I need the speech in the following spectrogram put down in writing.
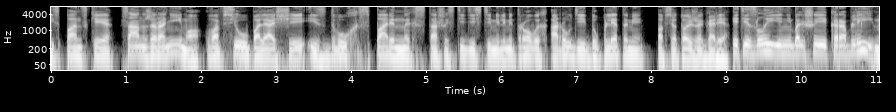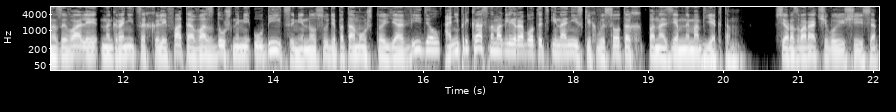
испанские «Сан-Жеронимо», вовсю палящие из двух спаренных 160 миллиметровых орудий дуплетами по все той же горе. Эти злые небольшие корабли называли на границах халифата воздушными убийцами, но судя по тому, что я видел, они прекрасно могли работать и на низких высотах по наземным объектам. Все разворачивающееся,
